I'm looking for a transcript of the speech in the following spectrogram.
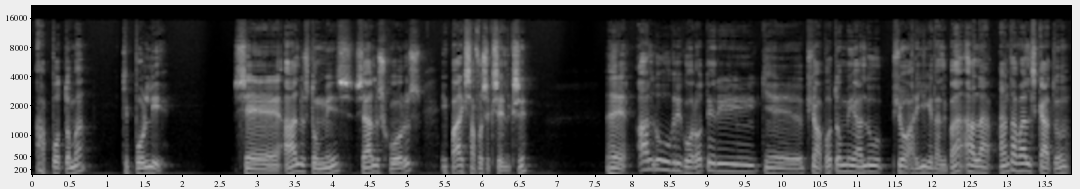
απότομα και πολύ. Σε άλλους τομείς, σε άλλους χώρους υπάρχει σαφώς εξέλιξη. Ε, άλλου γρηγορότερη και πιο απότομη, αλλού πιο αργή κτλ. Αλλά αν τα βάλεις κάτω,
